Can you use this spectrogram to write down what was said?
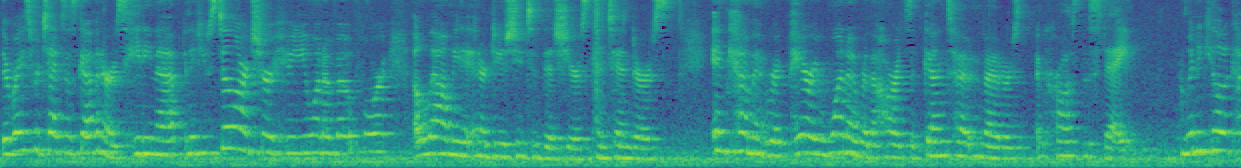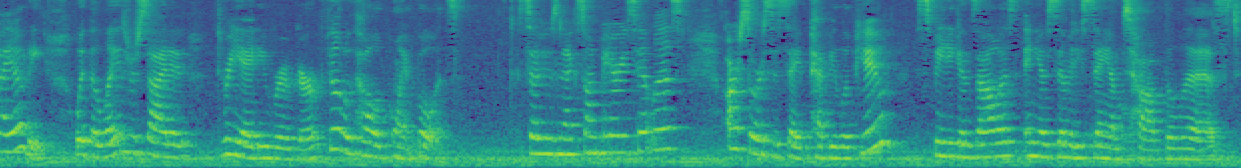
The race for Texas governor is heating up, and if you still aren't sure who you want to vote for, allow me to introduce you to this year's contenders. Incumbent Rick Perry won over the hearts of gun-toting voters across the state when he killed a coyote with a laser-sighted 380 Ruger filled with hollow point bullets. So who's next on Perry's hit list? Our sources say Pepe Le Pew, Speedy Gonzales, and Yosemite Sam top the list.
